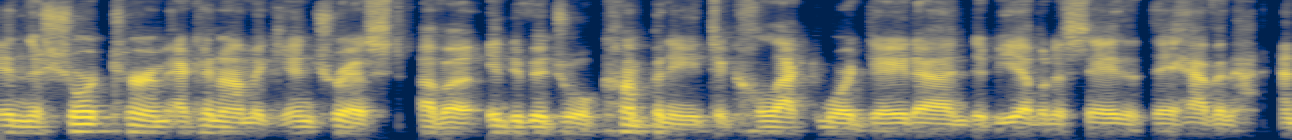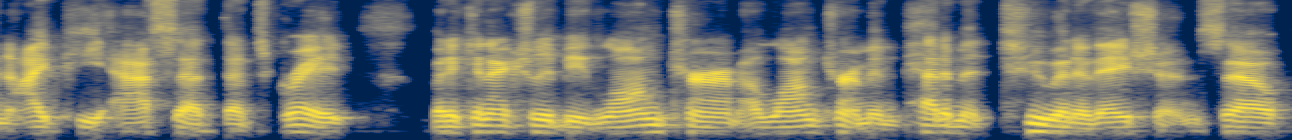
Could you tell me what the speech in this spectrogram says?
in the short-term economic interest of an individual company to collect more data and to be able to say that they have an, an IP asset that's great, but it can actually be long-term, a long-term impediment to innovation. So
